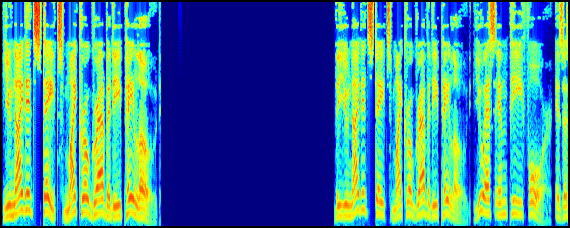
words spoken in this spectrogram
United States microgravity payload The United States Microgravity Payload USMP-4 is a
